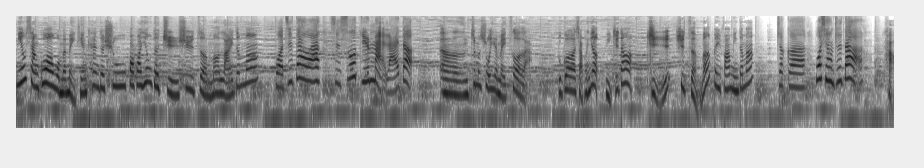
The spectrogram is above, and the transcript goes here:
你有想过我们每天看的书、画画用的纸是怎么来的吗？我知道啊，是书局买来的。嗯，这么说也没错啦。不过，小朋友，你知道纸是怎么被发明的吗？这个我想知道。好，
